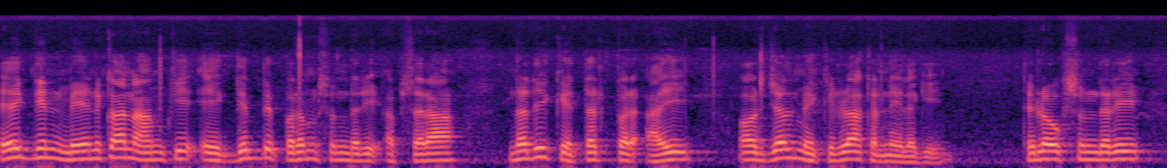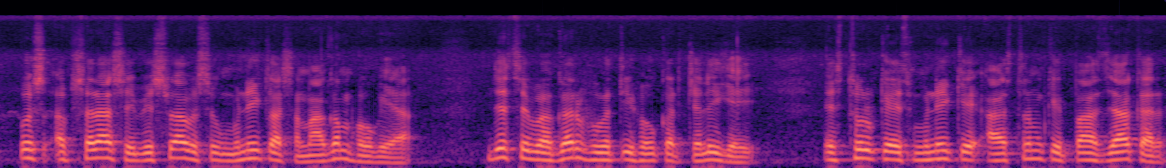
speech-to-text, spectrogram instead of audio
एक दिन मेनका नाम की एक दिव्य परम सुंदरी अप्सरा नदी के तट पर आई और जल में क्रीड़ा करने लगी। त्रिलोक सुंदरी उस अप्सरा से विश्वावसु मुनि का समागम हो गया, जिससे वह गर्भवती होकर चली गई। स्थूल के इस मुनि के आश्रम के पास जाकर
